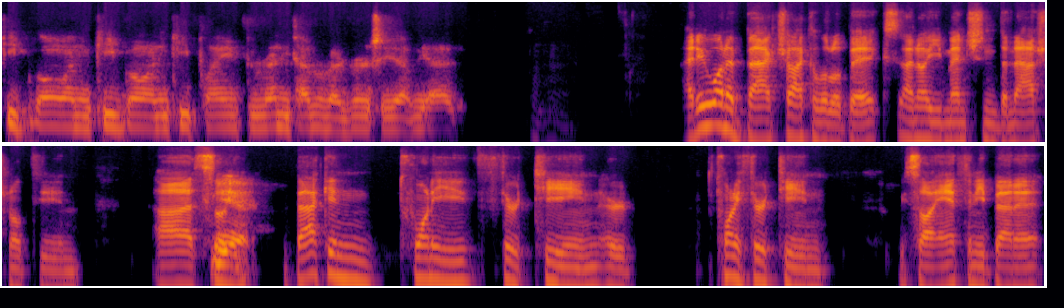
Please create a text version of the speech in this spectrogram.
keep going and keep going and keep playing through any type of adversity that we had. I do want to backtrack a little bit because I know you mentioned the national team. Uh, so yeah. back in 2013 or 2013, we saw Anthony Bennett,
